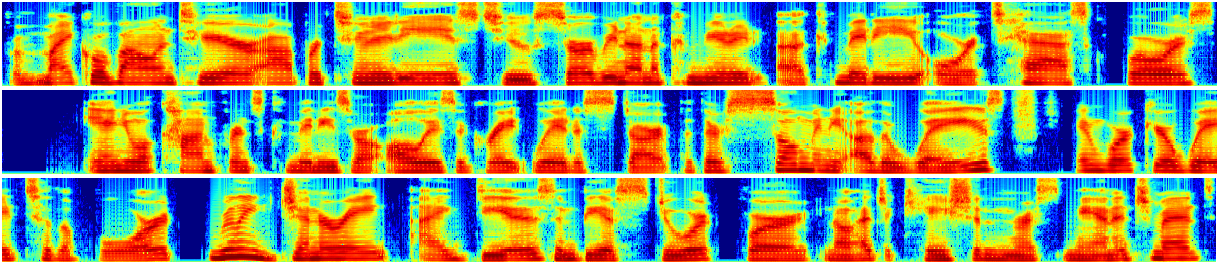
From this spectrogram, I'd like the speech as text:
from micro volunteer opportunities to serving on a community, a committee or a task force. Annual conference committees are always a great way to start, but there's so many other ways and work your way to the board. Really generate ideas and be a steward for, you know, education and risk management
